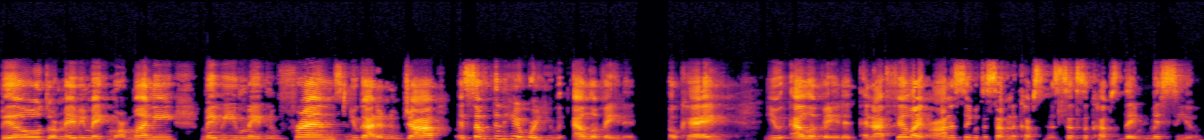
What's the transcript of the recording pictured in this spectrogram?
build or maybe make more money. Maybe you made new friends. You got a new job. It's something here where you elevated okay? You elevated. And i feel like honestly with the seven of cups and the six of cups they miss you.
